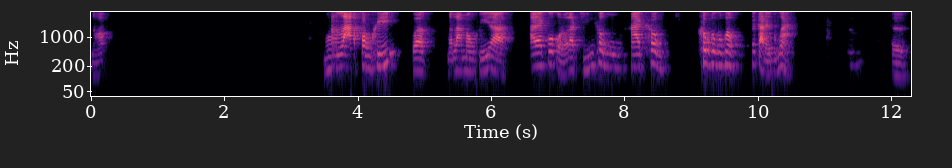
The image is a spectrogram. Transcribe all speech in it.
Đó. Mặt lạ phòng khí. Vâng mặt lạ phòng khí là ai của nó là 9020 không không không không. Tất cả đều đúng à? Ừ.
